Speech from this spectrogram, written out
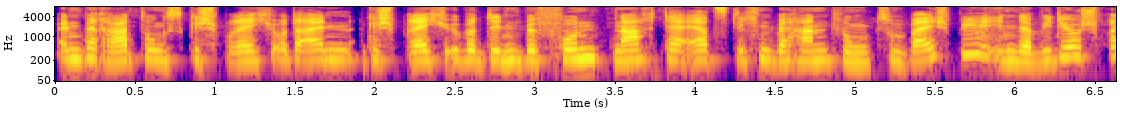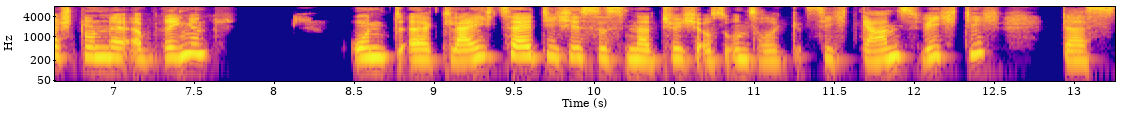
ein Beratungsgespräch oder ein Gespräch über den Befund nach der ärztlichen Behandlung zum Beispiel in der Videosprechstunde erbringen. Und äh, gleichzeitig ist es natürlich aus unserer Sicht ganz wichtig, dass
